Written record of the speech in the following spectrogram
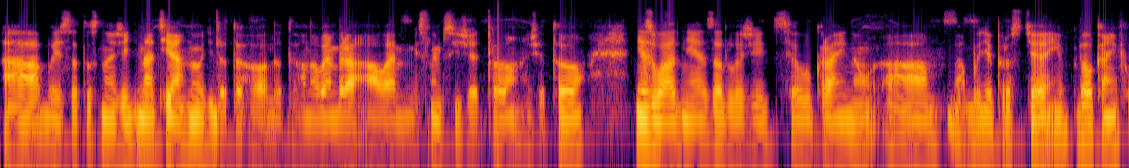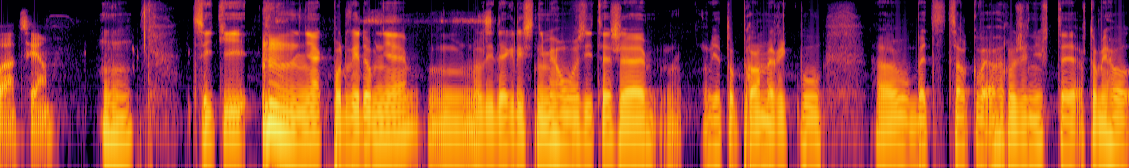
a bude sa to snažiť natiahnuť do toho, do toho novembra, ale myslím si, že to, že to nezvládne zadlžiť celú krajinu a, a bude proste veľká inflácia. Mm. Cítí nějak podvědomně lidé, když s nimi hovoříte, že je to pro Ameriku vůbec celkové ohrožení v, té, v tom jeho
